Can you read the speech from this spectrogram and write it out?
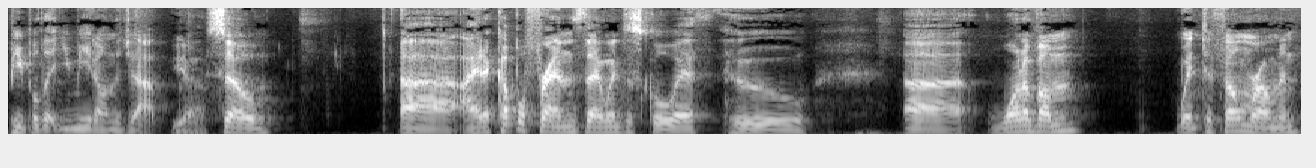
people that you meet on the job. Yeah. So uh, I had a couple friends that I went to school with who uh, one of them went to Film Roman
